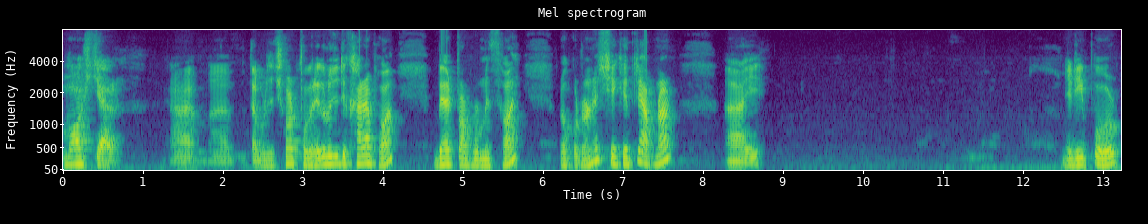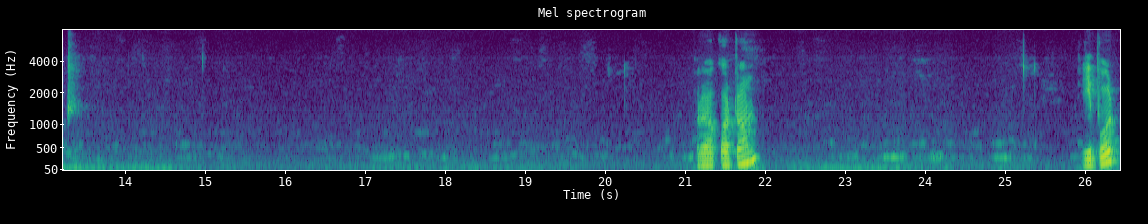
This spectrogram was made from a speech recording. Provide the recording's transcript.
ময়শ্চার তারপর যে শর্ট খবর এগুলো যদি খারাপ হয় ব্যাড পারফরমেন্স হয় রকটনের সেক্ষেত্রে আপনার রিপোর্ট রকটন রিপোর্ট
